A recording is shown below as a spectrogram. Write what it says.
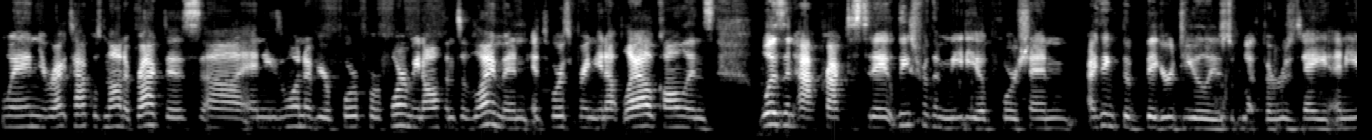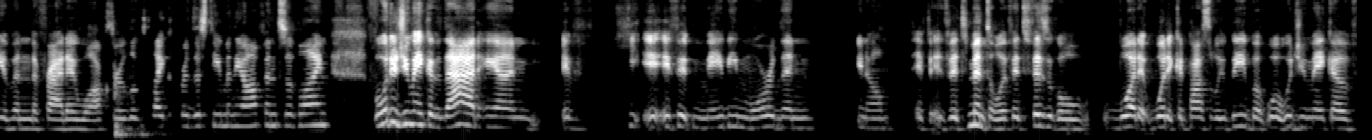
when your right tackle's not at practice uh, and he's one of your poor performing offensive linemen, it's worth bringing up. La'el Collins wasn't at practice today, at least for the media portion. I think the bigger deal is what Thursday and even the Friday walkthrough looks like for this team in the offensive line. But what did you make of that? And if he, if it may be more than you know, if, if it's mental, if it's physical, what it what it could possibly be. But what would you make of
